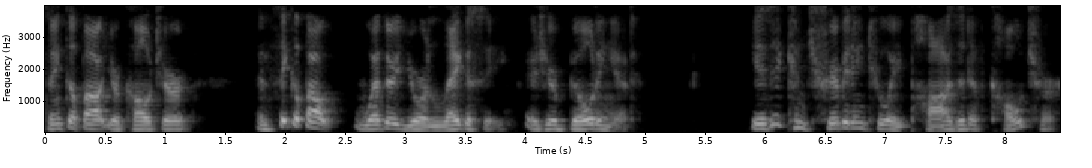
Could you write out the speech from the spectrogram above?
Think about your culture and think about whether your legacy, as you're building it, is it contributing to a positive culture?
